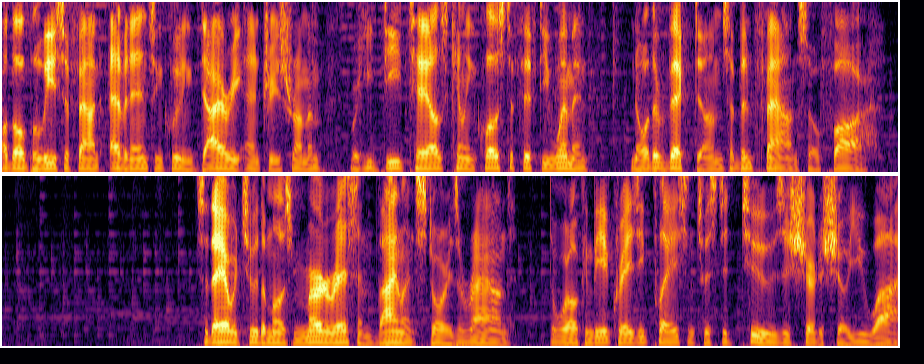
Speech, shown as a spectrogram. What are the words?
Although police have found evidence, including diary entries from him, where he details killing close to 50 women, no other victims have been found so far. So, there were two of the most murderous and violent stories around. The world can be a crazy place, and Twisted Twos is sure to show you why.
